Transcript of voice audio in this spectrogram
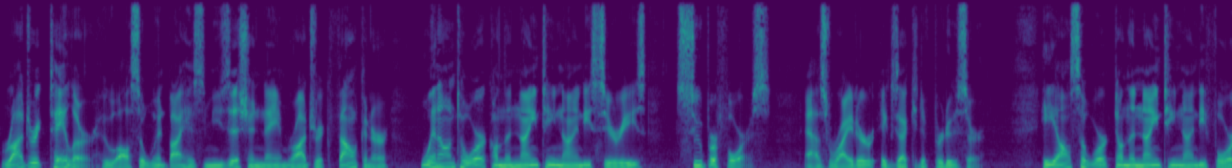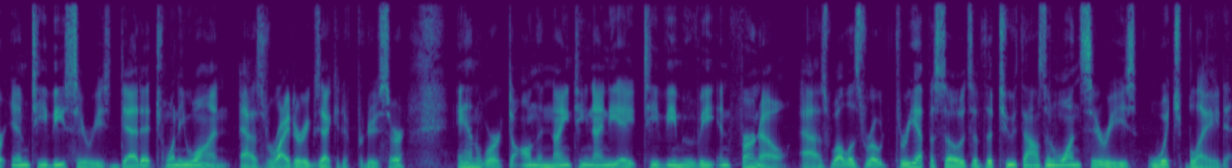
Roderick Taylor, who also went by his musician name Roderick Falconer, went on to work on the 1990 series Superforce as writer executive producer. He also worked on the 1994 MTV series Dead at 21 as writer executive producer and worked on the 1998 TV movie Inferno, as well as wrote three episodes of the 2001 series Witchblade.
